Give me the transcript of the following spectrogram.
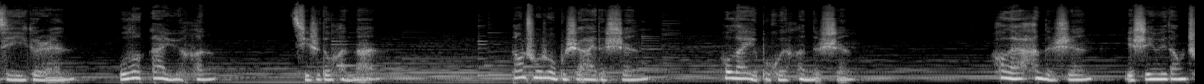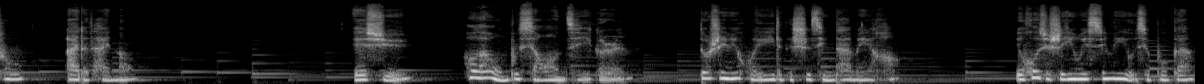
忘记一个人，无论爱与恨，其实都很难。当初若不是爱的深，后来也不会恨的深。后来恨的深，也是因为当初爱的太浓。也许后来我们不想忘记一个人，都是因为回忆里的事情太美好，也或许是因为心里有些不甘。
